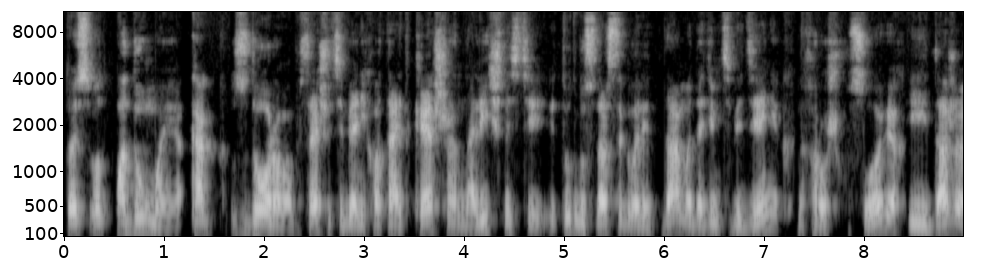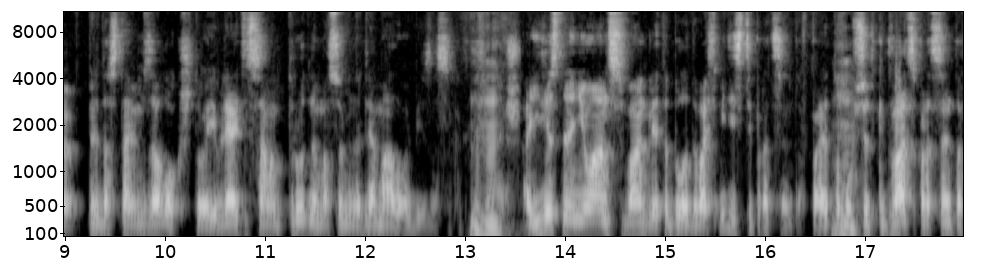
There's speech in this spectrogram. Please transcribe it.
То есть вот по подумай, как здорово. Представляешь, у тебя не хватает кэша, наличности, и тут государство говорит, да, мы дадим тебе денег на хороших условиях и даже предоставим залог, что является самым трудным, особенно для малого бизнеса, как ты mm-hmm. знаешь. А единственный нюанс в Англии это было до 80%, поэтому mm-hmm. все-таки 20%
